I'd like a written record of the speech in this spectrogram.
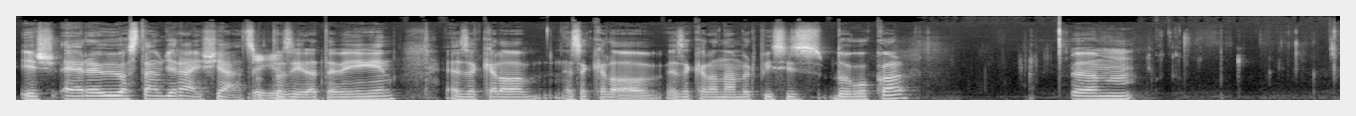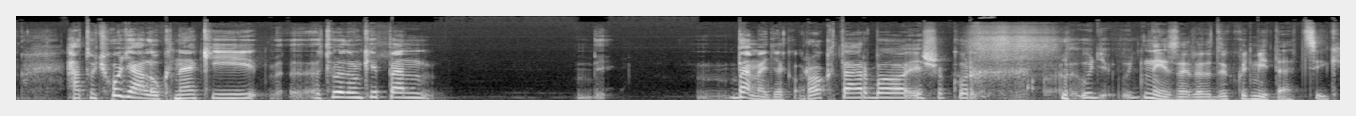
És erre ő aztán ugye rá is játszott Igen. az élete végén ezekkel a, ezekkel a, ezekkel a number pieces dolgokkal. Öm, hát, hogy hogy állok neki, tulajdonképpen bemegyek a raktárba, és akkor úgy, úgy nézelődök, hogy mi tetszik.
